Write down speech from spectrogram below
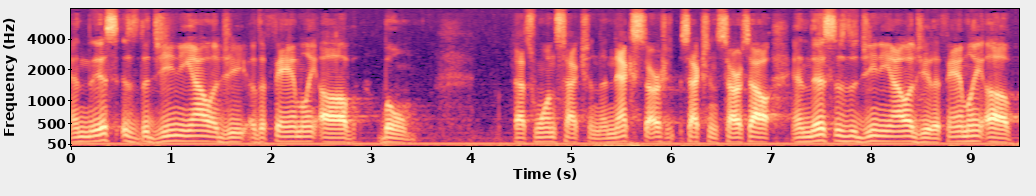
And this is the genealogy of the family of boom. That's one section. The next start, section starts out, and this is the genealogy of the family of,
